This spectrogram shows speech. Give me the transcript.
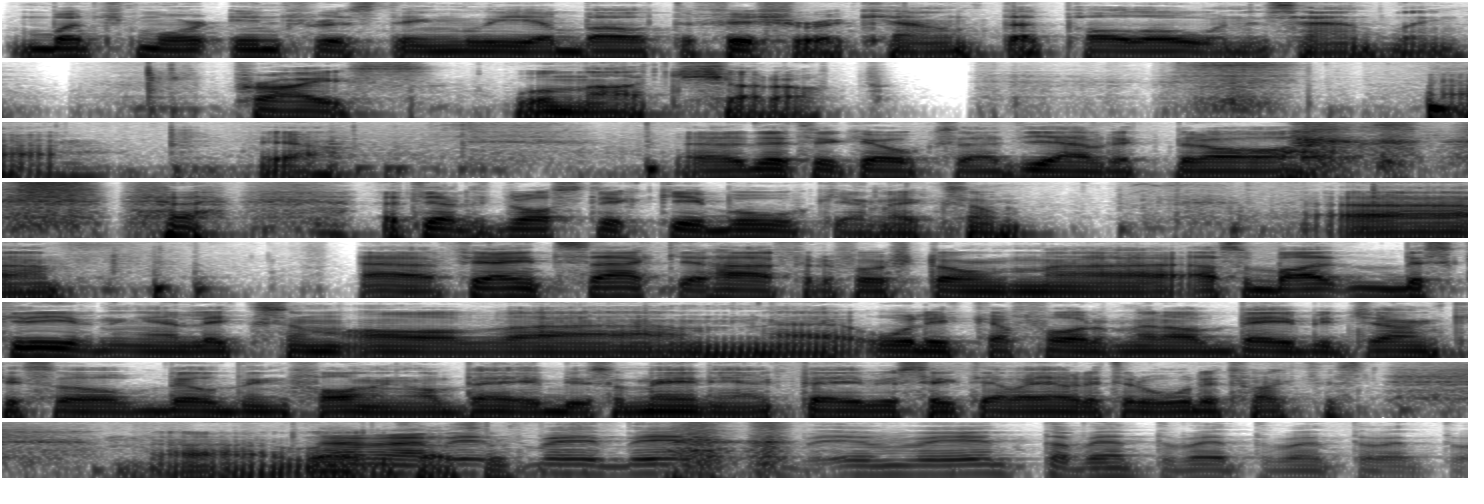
much more interestingly about the Fisher account that Paul Owen is handling. Price will not shut up. Uh, ja, uh, det tycker jag också är ett jävligt bra, ett jävligt bra stycke i boken liksom. Uh, Eh, för jag är inte säker här för det första om, uh, alltså bara beskrivningen liksom av uh, olika former av baby junkies och building falling of babies och maniac babies tyckte jag var jävligt roligt faktiskt. nej, nej, vänta, vänta, vänta, vänta, vänta.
